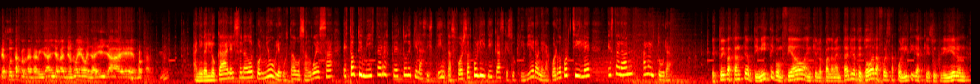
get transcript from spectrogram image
te juntas con la Navidad y el Año Nuevo y ahí ya es mortal. A nivel local, el senador por Ñuble, Gustavo Sangüesa, está optimista respecto de que las distintas fuerzas políticas que suscribieron el acuerdo por Chile estarán a la altura. Estoy bastante optimista y confiado en que los parlamentarios de todas las fuerzas políticas que suscribieron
